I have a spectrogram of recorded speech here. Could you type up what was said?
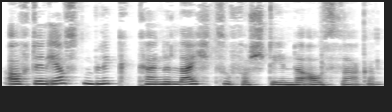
Auf den ersten Blick keine leicht zu verstehende Aussage.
